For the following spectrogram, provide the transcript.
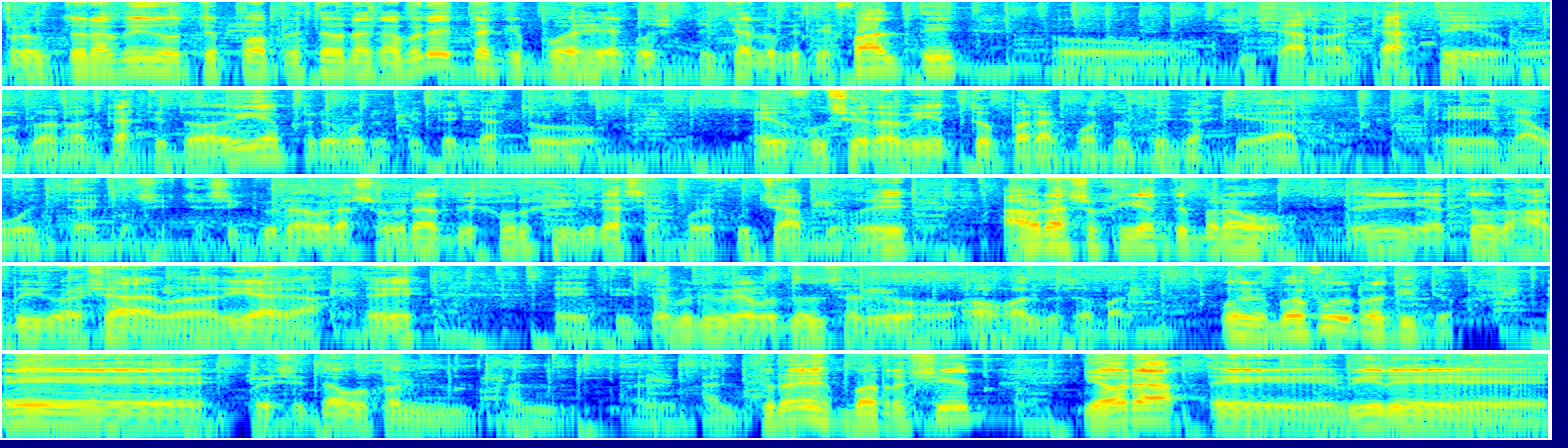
productor amigo te pueda prestar una camioneta, que puedas ir a cosechar lo que te falte, o si ya arrancaste o no arrancaste todavía, pero bueno, que tengas todo en funcionamiento para cuando tengas que dar eh, la vuelta de cosecha. Así que un abrazo grande, Jorge, y gracias por escucharnos. ¿eh? Abrazo gigante para vos y a todos los amigos allá de Madariaga. Este, también le voy a mandar un saludo a Osvaldo Zapata. Bueno, me fue un ratito. Eh, presentamos al, al, al, recién. Y ahora eh, viene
